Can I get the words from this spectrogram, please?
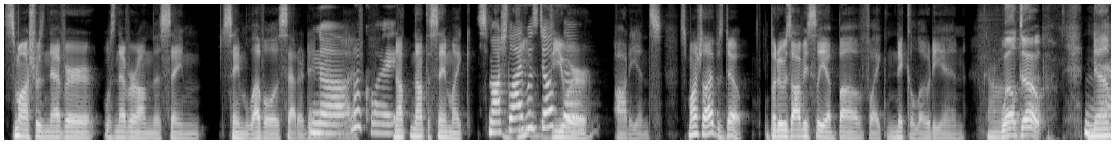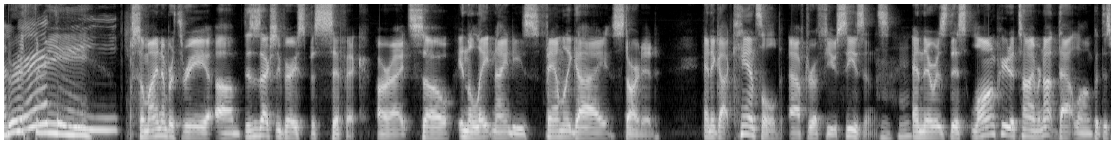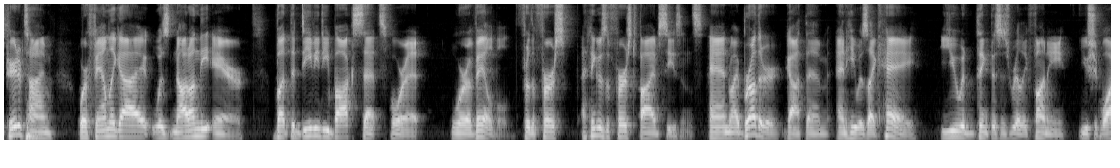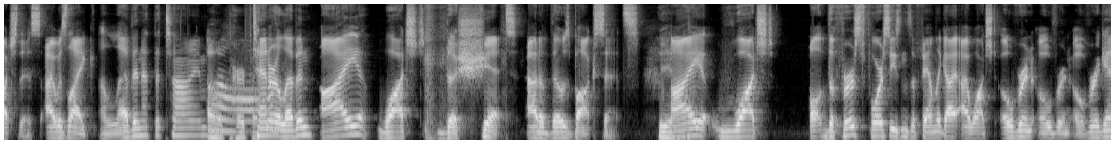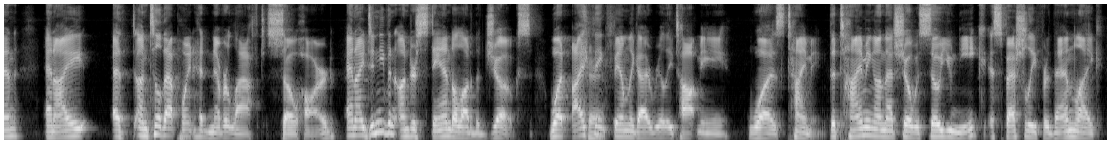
Smosh was never was never on the same same level as Saturday No, Night Live. not quite. not not the same like Smosh Live view- was dope. viewer audience. Smosh Live was dope, but it was obviously above like Nickelodeon. I don't know. well, dope. though. Number three. So my number three, um, this is actually very specific. All right. So in the late '90s, Family Guy started, and it got canceled after a few seasons. Mhm. And there was this long period of time, or not that long, but this period of time where Family Guy was not on the air, but the DVD box sets for it were available for the first, I think it was the first five seasons. And my brother got them and he was like, hey, you would think this is really funny. You should watch this. I was like 11 at the time. Oh, perfect. 10 or 11 i watched the shit out of those box sets Yeah. i watched all, the first four seasons of family guy i watched over and over and over again and i at, until that point had never laughed so hard and i didn't even understand a lot of the jokes what i Sure. think family guy really taught me was timing the timing on that show was so unique especially for then like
